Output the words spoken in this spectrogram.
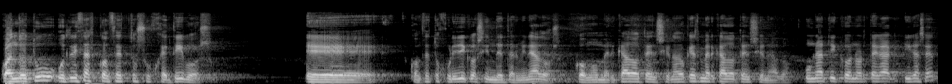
Cuando tú utilizas conceptos subjetivos, eh, conceptos jurídicos indeterminados, como mercado tensionado, ¿qué es mercado tensionado? ¿Un ático en y Gasset?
